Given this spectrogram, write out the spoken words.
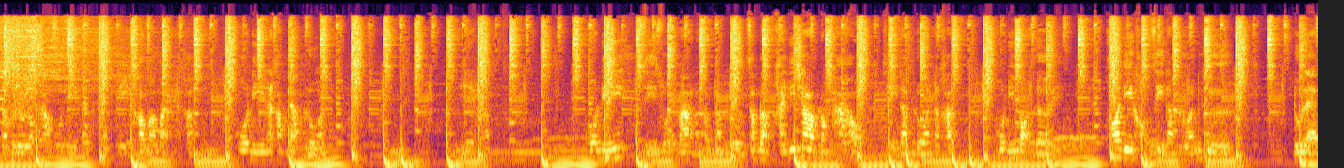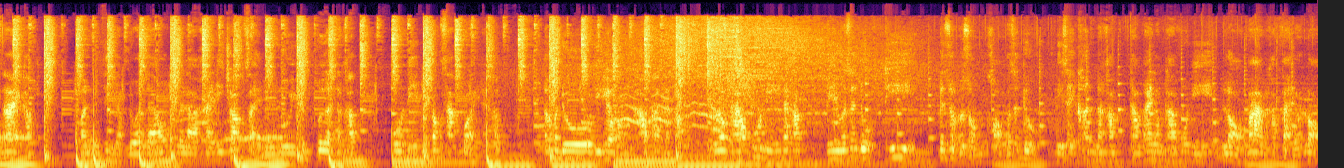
เรามาดูรองเท้าคู่นี้กันครับที่เข้ามาใหม่นะครับคู่นี้นะครับดำล้วนนี่ครับ นี้สีสวยมากนะครับดำล้วนสำหรับใครที่ชอบรองเท้าสีดำล้วนนะครับคู่นี้เหมาะเลย ข้อดีของสีดำล้วนคือ ดูแลง่ายครับ มันเป็นสีดำล้วนแล้ว เวลาใครที่ชอบใส่ลุยๆเปื้อนๆนะครับคู่นี้ไม่ต้องซักบ่อยนะครับ เรามาดูดีเทลของรองเท้ากันนะครับ รองเท้าคู่นี้นะครับ มีวัสดุที่เป็นส่วนผสมของวัสดุรีไซเคิลนะครับทำให้รองเท้าคู่นี้หล่อมากนะครับใส่แล้วหล่อ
